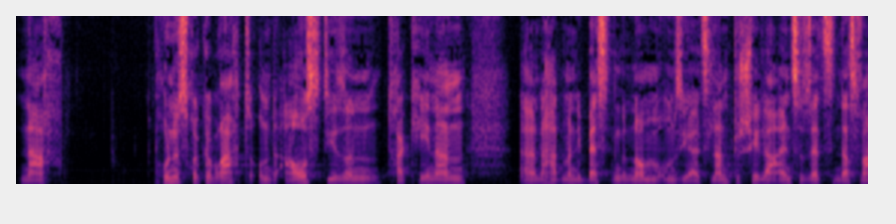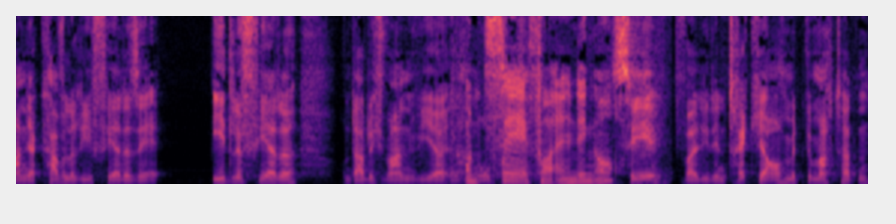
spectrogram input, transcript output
nach Hundesrück gebracht und aus diesen Trakenern äh, da hat man die Besten genommen, um sie als Landbeschäler einzusetzen. Das waren ja Kavalleriepferde, sehr edle Pferde. Und dadurch waren wir in Hannover. Und zäh vor allen Dingen auch. Zäh, weil die den Treck ja auch mitgemacht hatten.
